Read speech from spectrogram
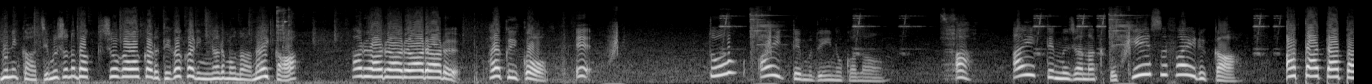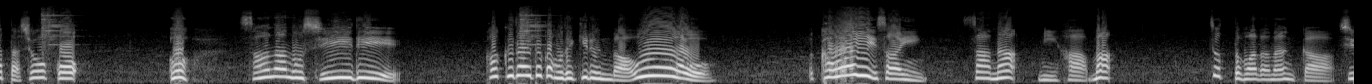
何か事務所の場所がわかる手がかりになるものはないか？あるあるあるあるある。早く行こう。え？っ、と、アイテムでいいのかな？あ、アイテムじゃなくてケースファイルか。あったあったあったあった、証拠。あ、サナの CD。拡大とかもできるんだ。おおかわいいサイン。サナ、ミハマ。ちょっとまだなんか、素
